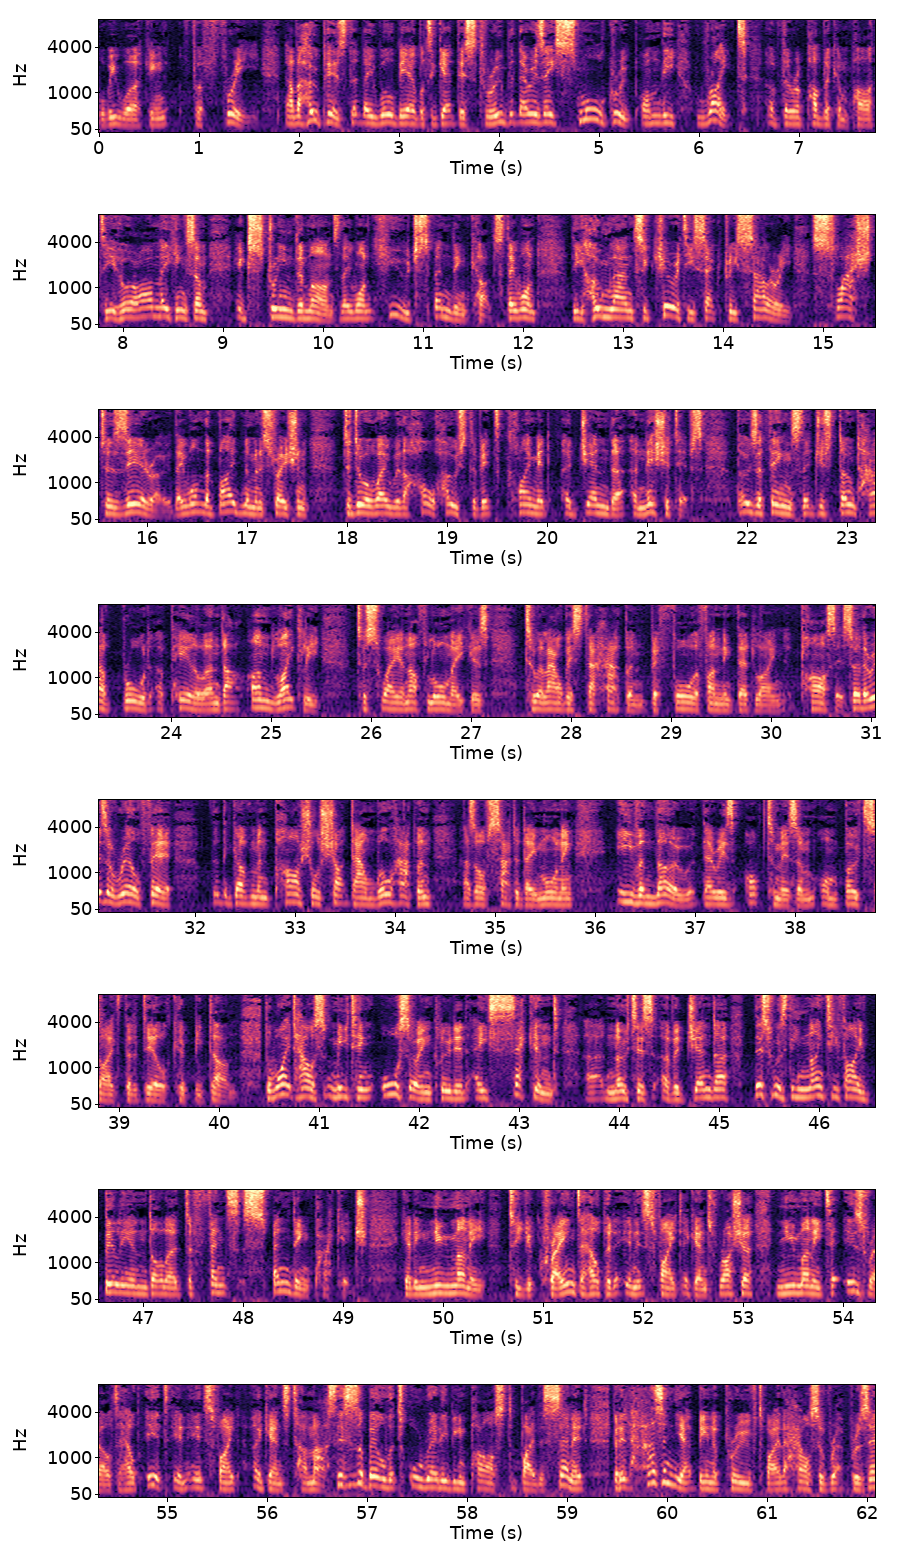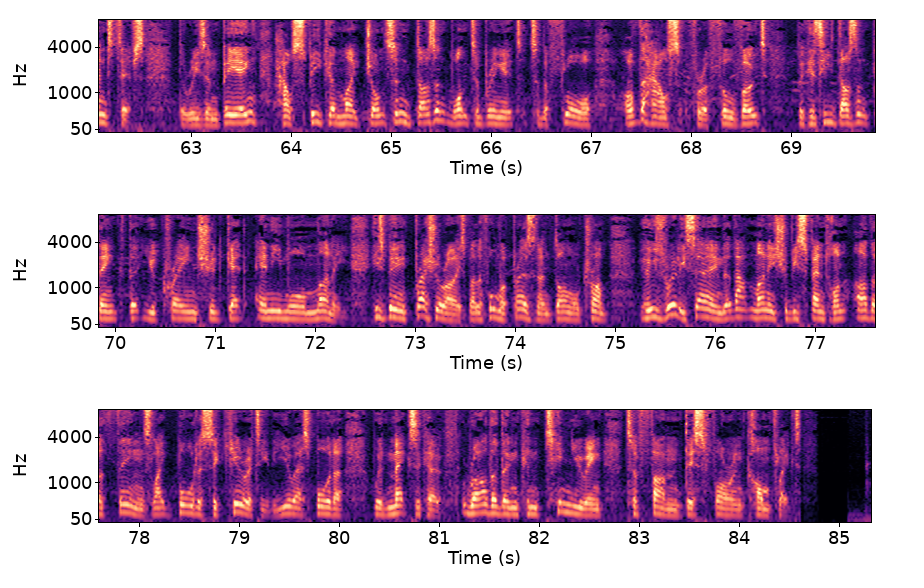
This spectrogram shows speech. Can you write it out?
will be working for free. Now, the hope is that they will be able to get this through, but there is a small group on the right of the Republican Party who are making some extreme demands. They want huge spending cuts. They want the Homeland Security Secretary's salary slashed to zero. They want the Biden administration to do away with a whole host of its climate agenda initiatives. Those are things that just don't have broad appeal and are unlikely to sway enough lawmakers to allow this to happen before the funding deadline passes. So there is a real fear that the government partial shutdown will happen as of Saturday morning even though there is optimism on both sides that a deal could be done. The White House meeting also included a second uh, notice of agenda. This was the $95 billion defense spending package, getting new money to Ukraine to help it in its fight against Russia, new money to Israel to help it in its fight against Hamas. This is a bill that's already been passed by the Senate, but it hasn't yet been approved by the House of Representatives. The reason being, House Speaker Mike Johnson doesn't want to bring it to the floor of the House for a full vote because he doesn't think that Ukraine should get any more money. He's being pressurized by the former president, Donald Trump, who's really saying that that money should be spent on other things like border security, the US border with Mexico, rather than continuing to fund this foreign conflict.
